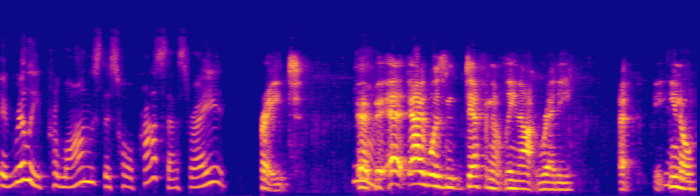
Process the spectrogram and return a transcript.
it really prolongs this whole process, right? Right. Yeah. Uh, I, I wasn't definitely not ready. Yeah. You know,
